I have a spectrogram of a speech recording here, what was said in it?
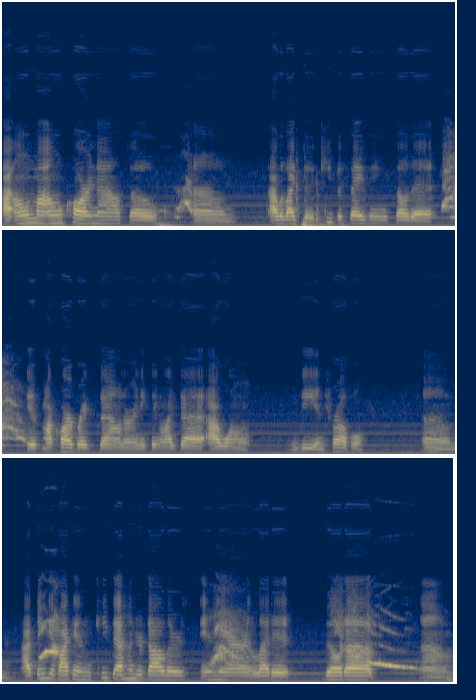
I own my own car now, so um, I would like to keep a savings so that if my car breaks down or anything like that, I won't be in trouble. Um, I think if I can keep that hundred dollars in there and let it build up, um,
